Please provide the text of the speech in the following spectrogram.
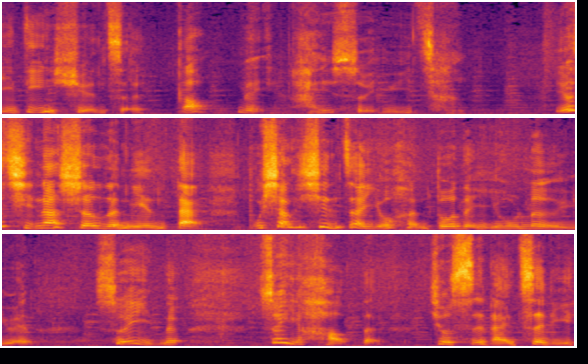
一定选择高美海水浴场。尤其那时候的年代，不像现在有很多的游乐园，所以呢，最好的就是来这里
